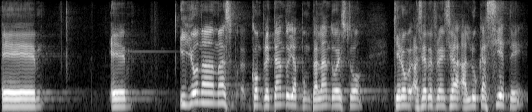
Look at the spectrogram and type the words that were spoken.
Eh, eh, y yo nada más completando y apuntalando esto, quiero hacer referencia a Lucas 7,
